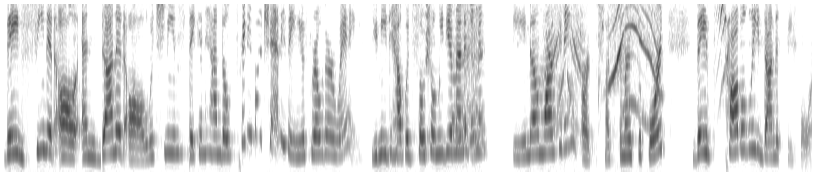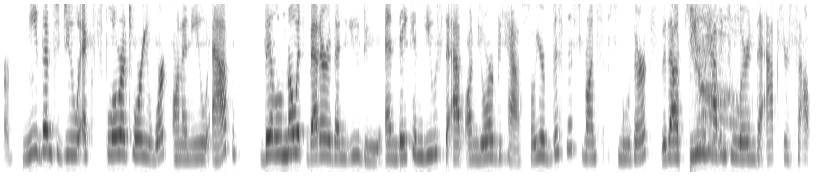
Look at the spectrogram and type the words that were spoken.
They've seen it all and done it all, which means they can handle pretty much anything you throw their way. You need help with social media management? email marketing or customer support, they've probably done it before. Need them to do exploratory work on a new app? They'll know it better than you do, and they can use the app on your behalf so your business runs smoother without you having to learn the app yourself.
